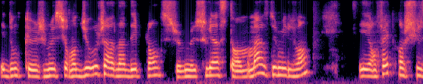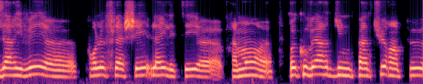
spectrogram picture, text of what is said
Et donc, je me suis rendue au Jardin des Plantes. Je me souviens, c'était en mars 2020. Et en fait, quand je suis arrivée euh, pour le flasher, là, il était euh, vraiment euh, recouvert d'une peinture un peu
